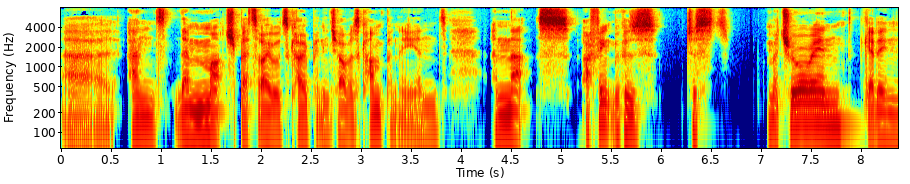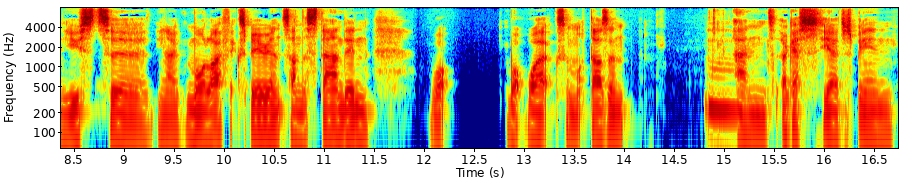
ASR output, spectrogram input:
uh, and they're much better able to cope in each other's company, and and that's I think because just maturing, getting used to you know more life experience, understanding what what works and what doesn't, mm. and I guess yeah, just being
